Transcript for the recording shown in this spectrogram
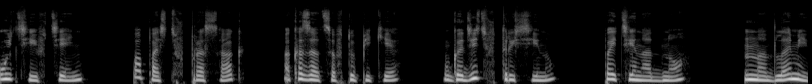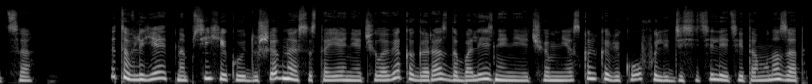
уйти в тень, попасть в просак, оказаться в тупике, угодить в трясину, пойти на дно, надломиться — это влияет на психику и душевное состояние человека гораздо болезненнее, чем несколько веков или десятилетий тому назад,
